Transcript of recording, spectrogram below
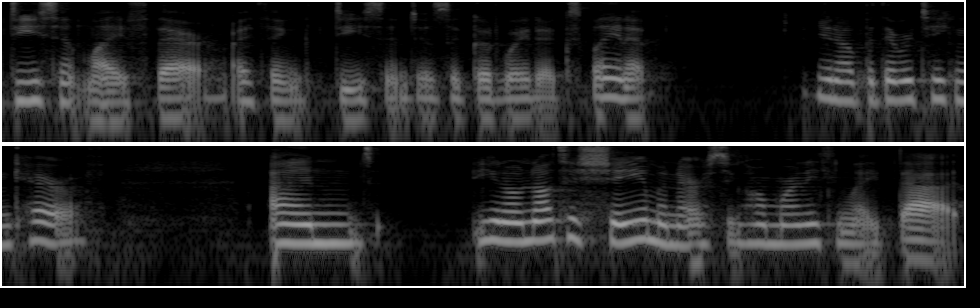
decent life there. I think decent is a good way to explain it. You know, but they were taken care of. And, you know, not to shame a nursing home or anything like that.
